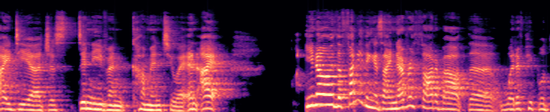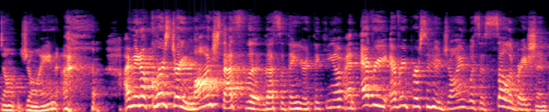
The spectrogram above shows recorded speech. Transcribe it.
idea just didn't even come into it. And I, you know, the funny thing is I never thought about the what if people don't join? I mean, of course, during launch, that's the that's the thing you're thinking of. And every every person who joined was a celebration.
